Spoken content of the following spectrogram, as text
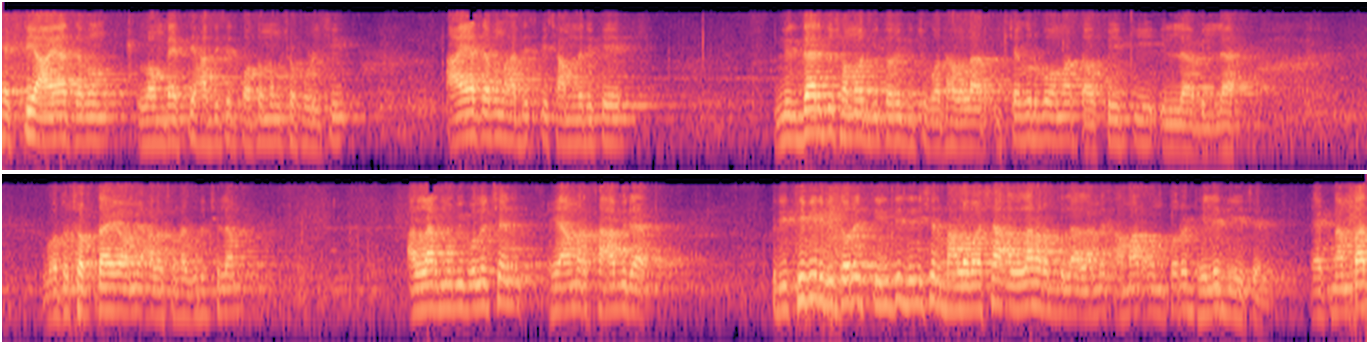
একটি আয়াত এবং লম্বা একটি হাদিসের প্রথম অংশ পড়েছি। আয়াত এবং হাদিসকে সামনে রেখে নির্ধারিত সময়ের ভিতরে কিছু কথা বলার ইচ্ছা করব। আমার তৌফিক ইল্লা বিল্লাহ। গত সপ্তাহেও আমি আলোচনা করেছিলাম। আল্লাহর নবী বলেছেন, হে আমার সাহাবিরা পৃথিবীর ভিতরে তিনটি জিনিসের ভালোবাসা আল্লাহ রব্বুল আলমের আমার অন্তরে ঢেলে দিয়েছেন। এক নাম্বার,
